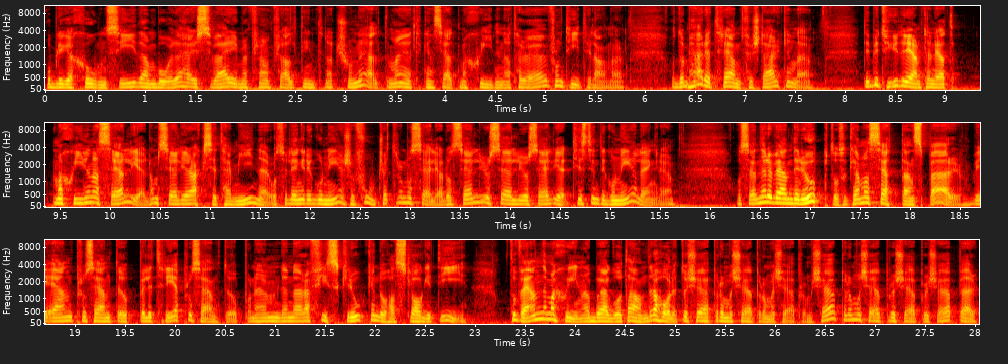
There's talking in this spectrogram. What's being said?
obligationssidan, både här i Sverige men framförallt internationellt. Där man egentligen kan säga att maskinerna tar över från tid till annan. Och de här är trendförstärkande. Det betyder egentligen att maskinerna säljer. De säljer aktieterminer och så länge det går ner så fortsätter de att sälja. De säljer och säljer och säljer tills det inte går ner längre. Och sen när det vänder upp då så kan man sätta en spärr vid 1% upp eller 3% upp. Och när den där fiskkroken då har slagit i då vänder maskinen och börjar gå åt andra hållet. Då köper de och köper de och köper de. Köper de och köper och köper och köper.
